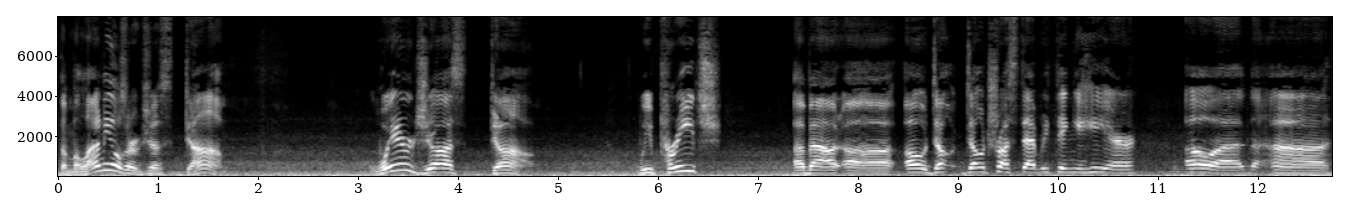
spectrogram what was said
The millennials are just dumb. We're just dumb. We preach about uh, oh don't don't trust everything you hear. Oh uh, the, uh,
